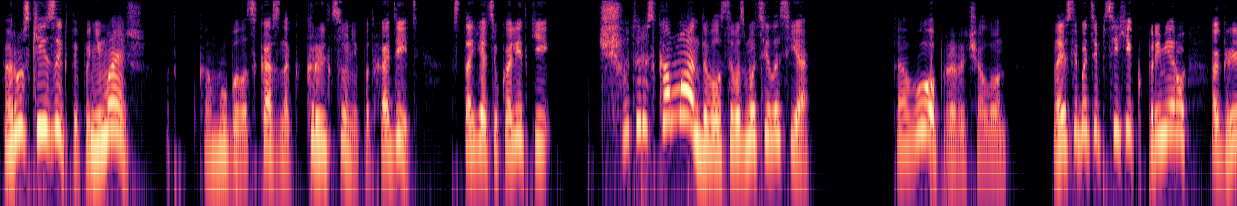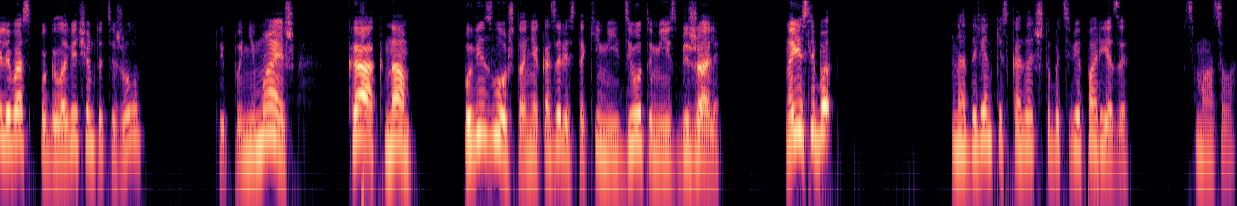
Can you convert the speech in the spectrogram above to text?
Русский язык, ты понимаешь? Вот кому было сказано к крыльцу не подходить, стоять у калитки. Чё ты раскомандовался, возмутилась я. Того, прорычал он. А если бы эти психи, к примеру, огрели вас по голове чем-то тяжелым? Ты понимаешь, как нам повезло, что они оказались такими идиотами и сбежали? Но если бы... Надо Ленке сказать, чтобы тебе порезы смазала.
